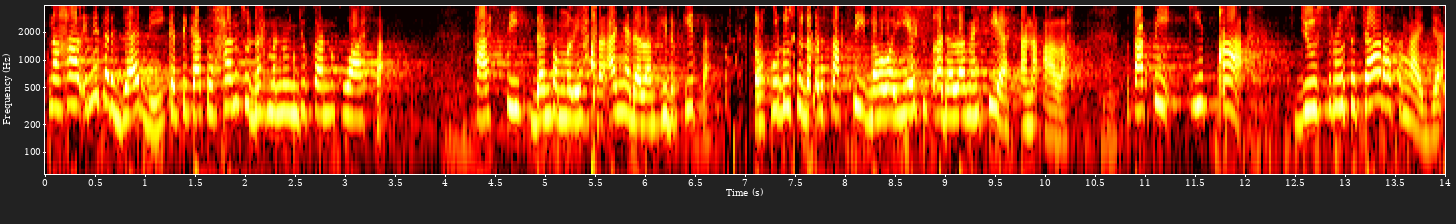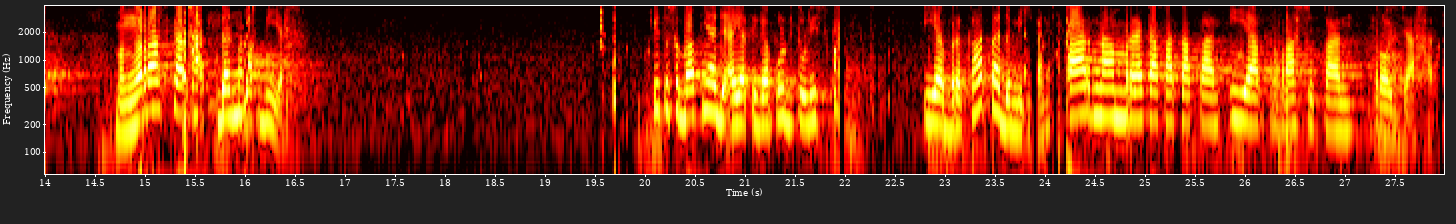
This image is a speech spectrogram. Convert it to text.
Nah, hal ini terjadi ketika Tuhan sudah menunjukkan kuasa, kasih, dan pemeliharaannya dalam hidup kita. Roh Kudus sudah bersaksi bahwa Yesus adalah Mesias, Anak Allah. Tetapi kita justru secara sengaja mengeraskan hati dan menolak Dia. Itu sebabnya di ayat 30 dituliskan, ia berkata demikian karena mereka katakan ia kerasukan roh jahat.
